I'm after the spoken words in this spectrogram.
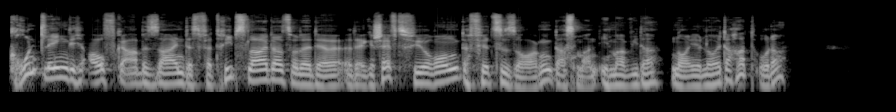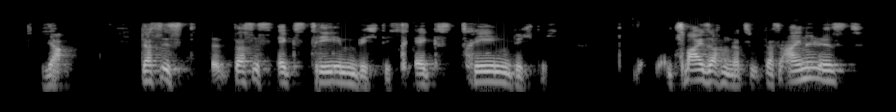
grundlegende Aufgabe sein des Vertriebsleiters oder der, der Geschäftsführung, dafür zu sorgen, dass man immer wieder neue Leute hat, oder? Ja, das ist, das ist extrem wichtig, extrem wichtig zwei Sachen dazu. Das eine ist,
